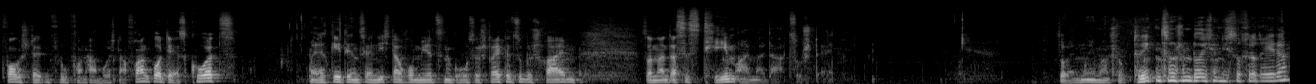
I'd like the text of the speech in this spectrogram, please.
vorgestellten Flug von Hamburg nach Frankfurt. Der ist kurz. Es geht uns ja nicht darum, jetzt eine große Strecke zu beschreiben, sondern das System einmal darzustellen. So, jetzt muss ich mal einen Schluck trinken zwischendurch, wenn ich so viel rede.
